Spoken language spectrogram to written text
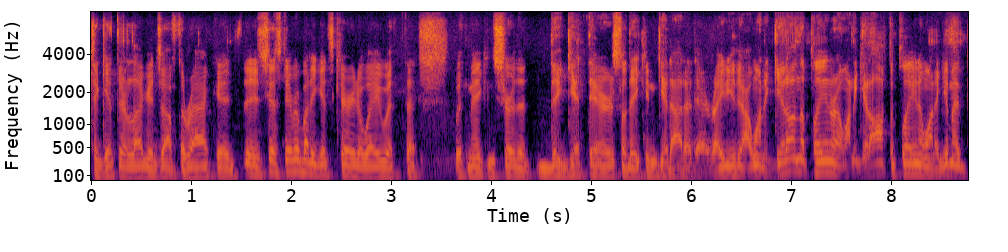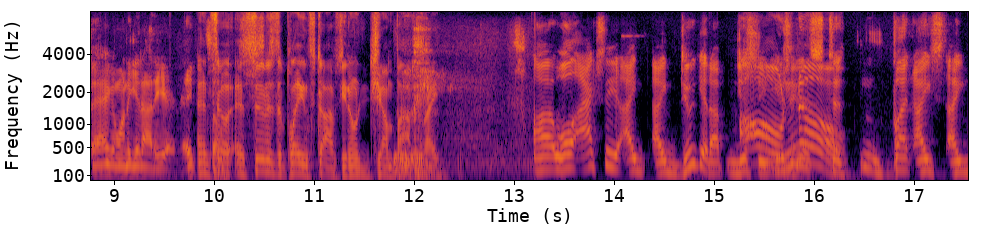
to get their luggage off the rack. It, it's just everybody gets carried away with the, with making sure that they get there so they can get out of there, right? Either I want to get on the plane or I want to get off the plane. I want to get my bag. I want to get out of here, right? And so, so as soon as the plane stops, you don't jump up, right? Uh, well, actually, I, I do get up just oh, usually no. to, but I, I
